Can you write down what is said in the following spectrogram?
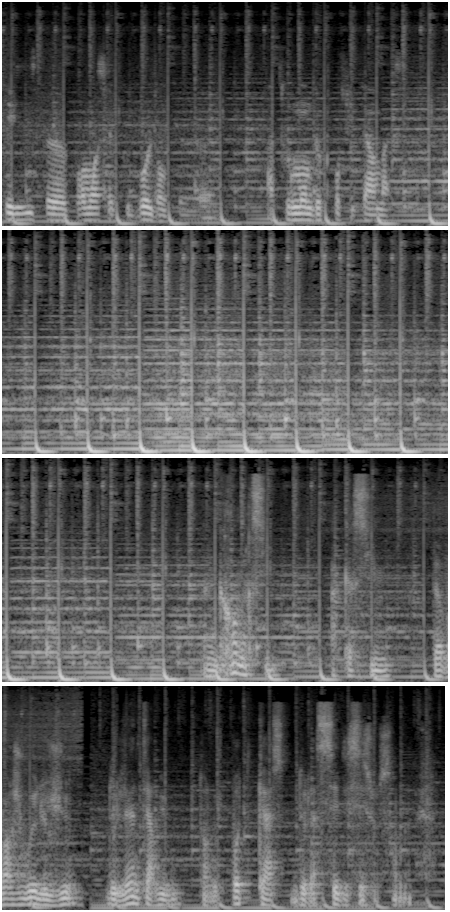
qui existe euh, pour moi, c'est le football. Donc, euh, à tout le monde de profiter un max. Un grand merci à Cassim d'avoir joué le jeu de l'interview dans le podcast de la CDC 69.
